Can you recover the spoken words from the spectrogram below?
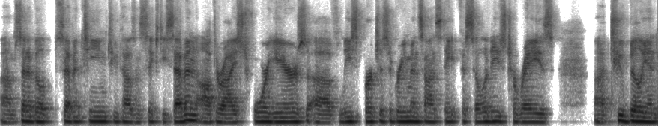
um, Senate Bill 17, 2067 authorized four years of lease purchase agreements on state facilities to raise uh, $2 billion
